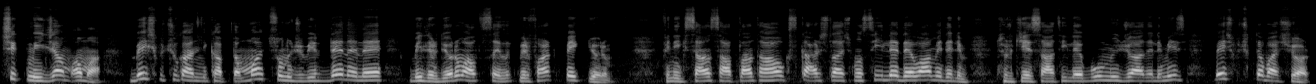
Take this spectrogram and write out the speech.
çıkmayacağım ama 5.5 handikapta maç sonucu bir denenebilir diyorum. 6 sayılık bir fark bekliyorum. Phoenix Suns Atlanta Hawks karşılaşması ile devam edelim. Türkiye saatiyle bu mücadelemiz 5.30'da başlıyor.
